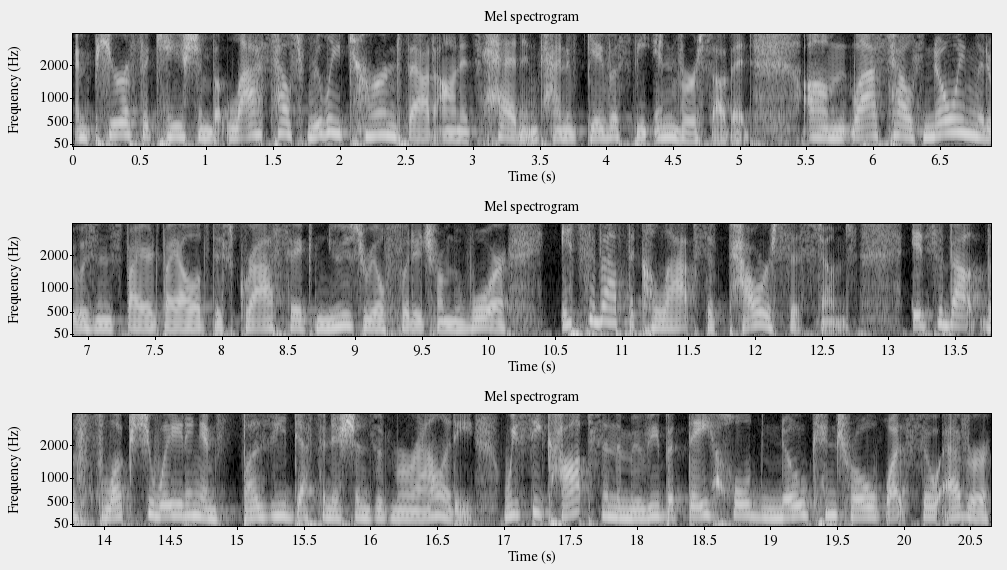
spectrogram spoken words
and purification, but Last House really turned that on its head and kind of gave us the inverse of it. Um, Last House, knowing that it was inspired by all of this graphic newsreel footage from the war, it's about the collapse of power systems. It's about the fluctuating and fuzzy definitions of morality. We see cops in the movie, but they hold no control whatsoever.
